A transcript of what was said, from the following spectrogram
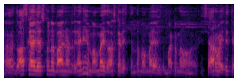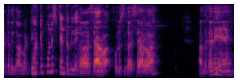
దోసకాయలు వేసుకున్నా బాగానే ఉంటుంది కానీ మా అమ్మాయి దోసకాయలు ఇస్తుంది మా అమ్మాయి మటన్ శారవ అయితే తింటది కాబట్టి. పులుసు తింటదిలే. ఆ, శారవ. పులుసుగా శారవ. అందుకని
